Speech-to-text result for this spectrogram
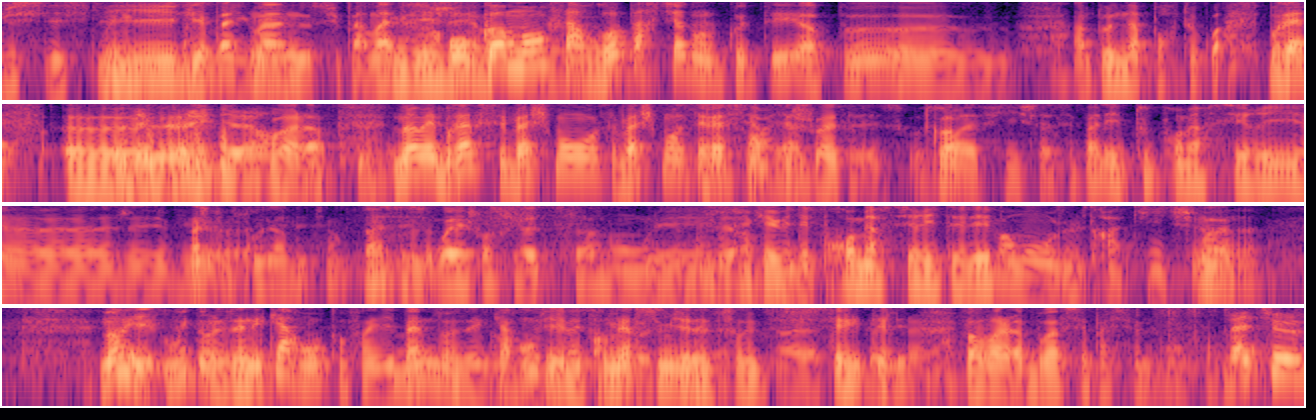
Justice Oui, League Justice et League, Batman, Superman. Léger, on commence à repartir dans le côté un peu euh, un peu n'importe quoi. Bref, euh, voilà. Non mais bref, c'est vachement c'est vachement Ça, c'est intéressant, c'est chouette. c'est Sur l'affiche, là. C'est pas les toutes premières séries, euh, j'ai vu. Ah, je peux euh, regarder, tiens. C'est, ouais, je crois que ça doit être ça, non ou les... Je sais qu'il y a eu des premières séries télé vraiment ultra kitsch. euh, Ouais. Non, il y a- oui, dans les années 40, enfin, il y a même dans les années Ah, 40, c'est il y a eu le des premières séries le télé. Enfin voilà, bref, c'est passionnant. Mathieu.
